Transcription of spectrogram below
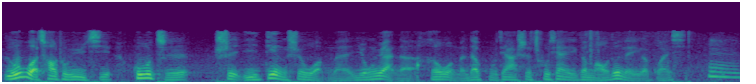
如果超出预期，估值。是一定是我们永远的和我们的股价是出现一个矛盾的一个关系。嗯，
